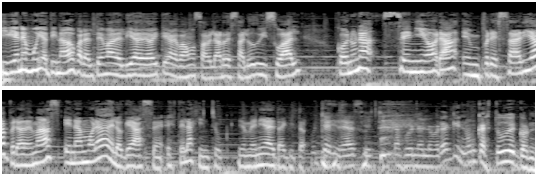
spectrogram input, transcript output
Y viene muy atinado para el tema del día de hoy que vamos a hablar de salud visual con una señora empresaria, pero además enamorada de lo que hace, Estela Hinchuk. Bienvenida de Taquito. Muchas gracias, chicas. Bueno, la verdad que nunca estuve con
